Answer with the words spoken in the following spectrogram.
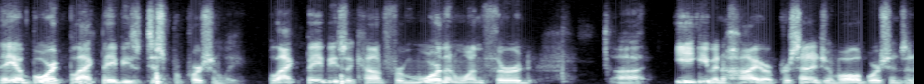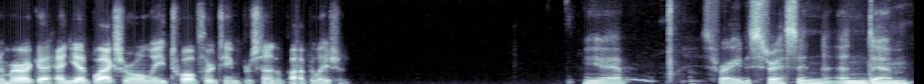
they abort black babies disproportionately. Black babies account for more than one third, uh, even higher percentage of all abortions in America, and yet blacks are only 12, 13% of the population. Yeah, it's very distressing. And um,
